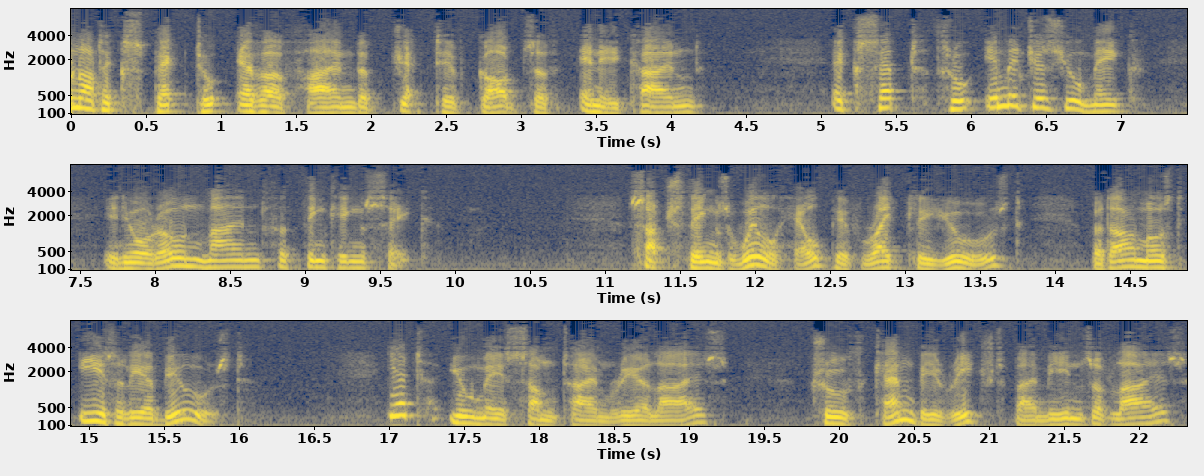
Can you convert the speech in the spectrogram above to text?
Do not expect to ever find objective gods of any kind, except through images you make in your own mind for thinking's sake. Such things will help if rightly used, but are most easily abused. Yet you may sometime realize truth can be reached by means of lies.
